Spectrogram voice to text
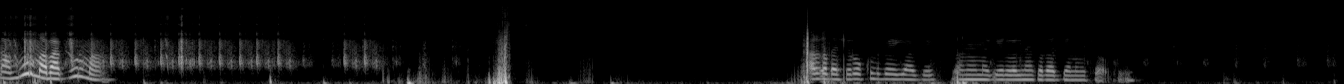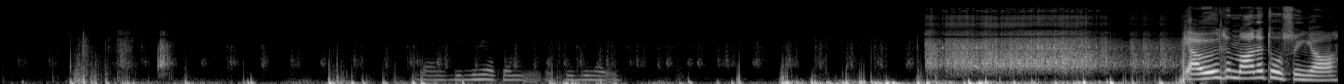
Lan vurma bak vurma. Arkadaşlar okul bey gelecek. Ben ona gelene kadar canımı çaldım. Ben dürbün yok. Ben dürbün alayım. Ya öldüm lanet olsun ya.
